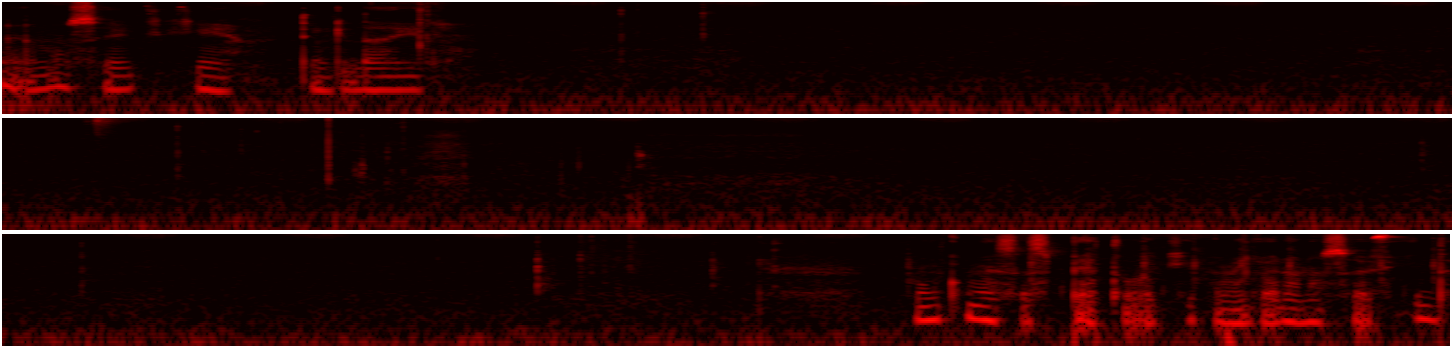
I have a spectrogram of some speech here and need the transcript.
Eu não sei o que, que tem que dar ele. Vamos comer essas pétalas aqui para melhorar a nossa vida.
